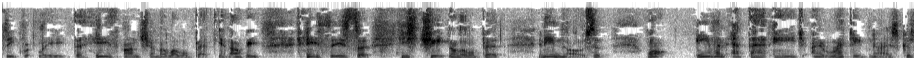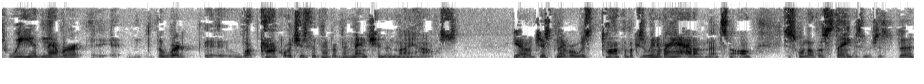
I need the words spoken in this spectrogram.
secretly that he's hunching a little bit. You know, he he's he's uh, he's cheating a little bit, and he knows it. Well, even at that age, I recognized because we had never the word uh, well cockroaches had never been mentioned in my house. You know, just never was talked about because we never had them. That's all. Just one of those things. It was just. Uh,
